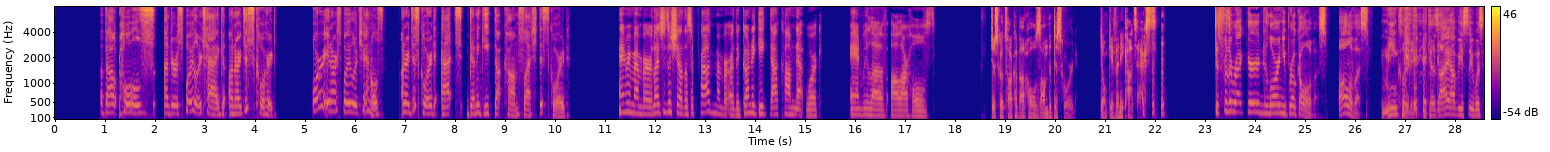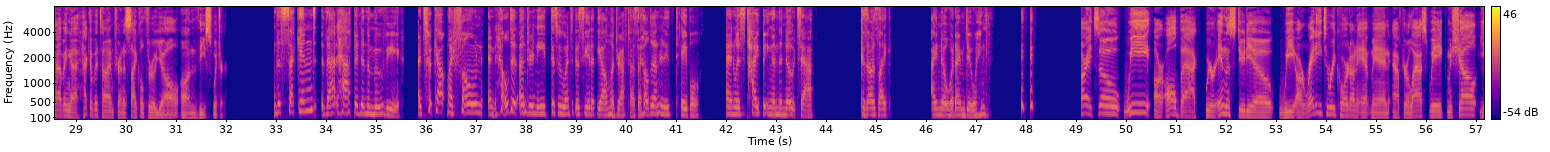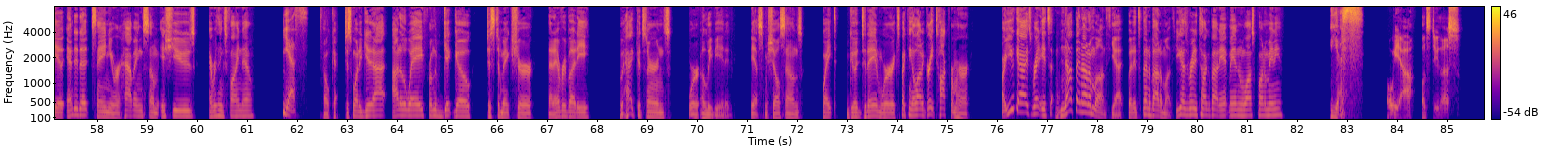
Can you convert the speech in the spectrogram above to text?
about holes under a spoiler tag on our Discord or in our spoiler channels on our Discord at gonnageek.com slash Discord. And remember, Legends of S.H.I.E.L.D. is a proud member of the gonnageek.com network, and we love all our holes. Just go talk about holes on the Discord. Don't give any context. Just for the record, Lauren, you broke all of us. All of us. Me included, because I obviously was having a heck of a time trying to cycle through y'all on the switcher. The second that happened in the movie, I took out my phone and held it underneath because we went to go see it at the Alamo Drafthouse. I held it underneath the table and was typing in the notes app because I was like, I know what I'm doing. All right, so we are all back. We're in the studio. We are ready to record on Ant Man after last week. Michelle, you ended it saying you were having some issues. Everything's fine now? Yes. Okay. Just want to get out, out of the way from the get go, just to make sure that everybody who had concerns were alleviated. Yes, Michelle sounds quite good today, and we're expecting a lot of great talk from her. Are you guys ready? It's not been out a month yet, but it's been about a month. You guys ready to talk about Ant Man and Wasp Quantumania? Yes. Oh yeah, let's do this.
